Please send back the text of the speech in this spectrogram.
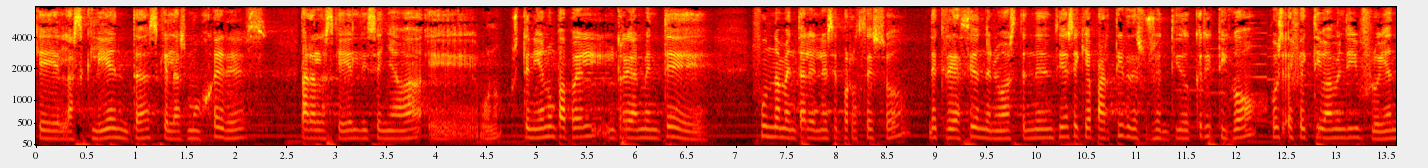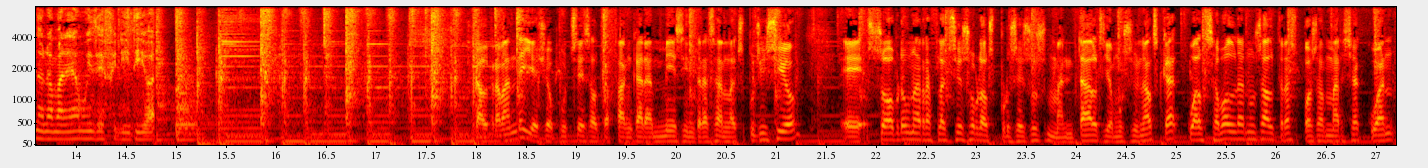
que las clientas, que las mujeres para las que él diseñaba, eh, bueno, pues tenían un papel realmente fundamental en ese proceso de creación de nuevas tendencias y que a partir de su sentido crítico, pues efectivamente influían de una manera muy definitiva. D'altra banda, i això potser és el que fa encara més interessant l'exposició, eh, s'obre una reflexió sobre els processos mentals i emocionals que qualsevol de nosaltres posa en marxa quan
